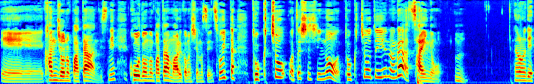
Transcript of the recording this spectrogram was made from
えー、感情のパターンですね。行動のパターンもあるかもしれません。そういった特徴、私たちの特徴というのが才能。うん。なので、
